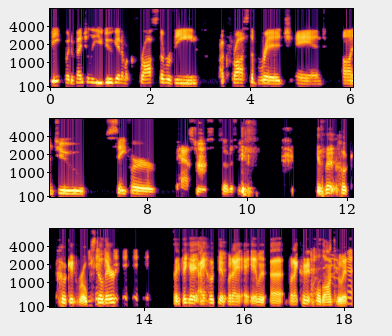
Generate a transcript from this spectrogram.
feet, but eventually you do get them across the ravine, across the bridge, and onto safer pastures, so to speak. Is that hook hook and rope still there? I think I, I hooked it, but I it was uh but I couldn't hold on to it.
